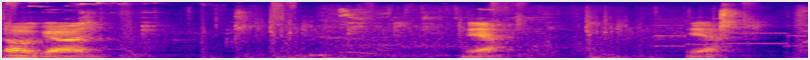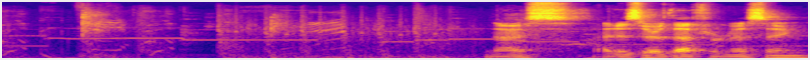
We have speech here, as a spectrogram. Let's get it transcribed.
Oh god. Yeah. Yeah. Nice. I deserve that for missing.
